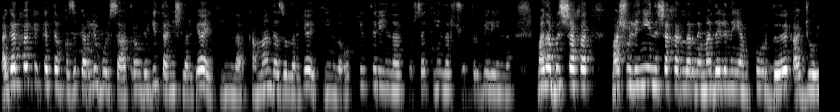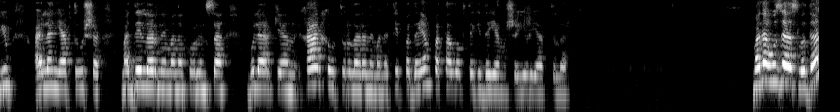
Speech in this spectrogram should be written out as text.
agar haqiqatdan qiziqarli bo'lsa atrofdagi tanishlarga aytinglar komanda a'zolariga aytinglar olib keltiringlar ko'rsatinglar tushuntirib beringlar mana biz shahar mana shu lineyniy shaharlarni modelini ham ko'rdik ajoyib aylanyapti o'sha modellarni mana ko'rinsa bo'larkan har xil turlarini mana tepada ham потолок tagida ham o'sha yuryaptilar mana o'zi aslida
